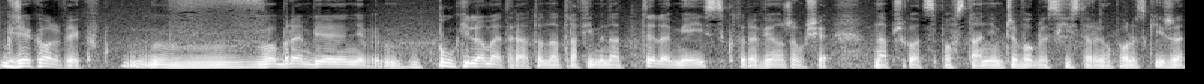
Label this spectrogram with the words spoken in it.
gdziekolwiek, w, obrębie, nie wiem, pół kilometra, to natrafimy na tyle miejsc, które wiążą się na przykład z powstaniem, czy w ogóle z historią Polski, że,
